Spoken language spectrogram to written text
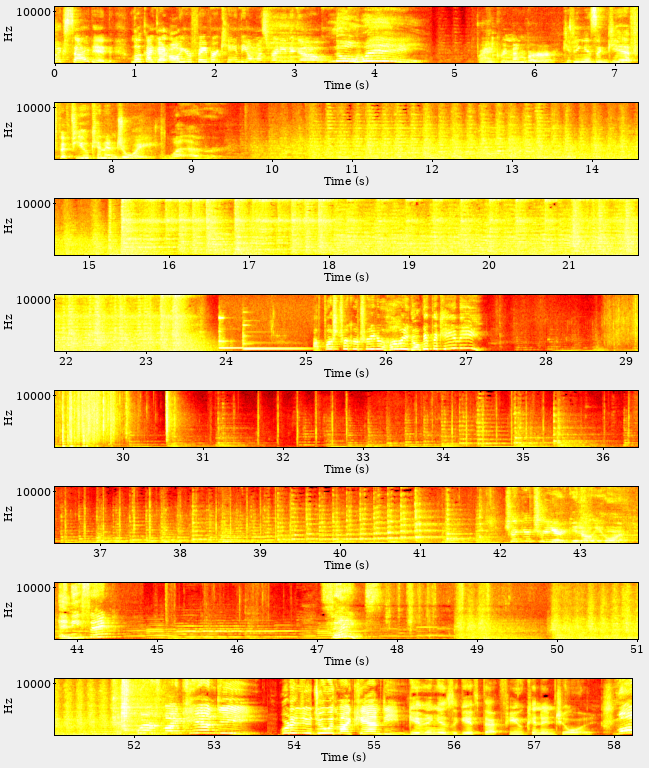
excited. Look, I got all your favorite candy almost ready to go. No way! Brack, remember, giving is a gift that few can enjoy. Whatever. Trick or treat. Here, get all you want. Anything? Thanks. Where's my candy? What did you do with my candy? Giving is a gift that few can enjoy. Mom!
